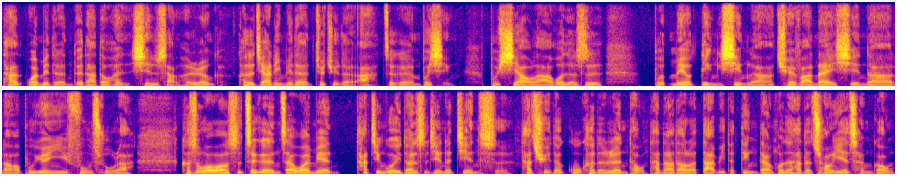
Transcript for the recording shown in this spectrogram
他外面的人对他都很欣赏、很认可，可是家里面的就觉得啊，这个人不行，不孝啦，或者是不没有定性啦，缺乏耐心啊，然后不愿意付出啦。可是往往是这个人在外面，他经过一段时间的坚持，他取得顾客的认同，他拿到了大笔的订单，或者他的创业成功，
